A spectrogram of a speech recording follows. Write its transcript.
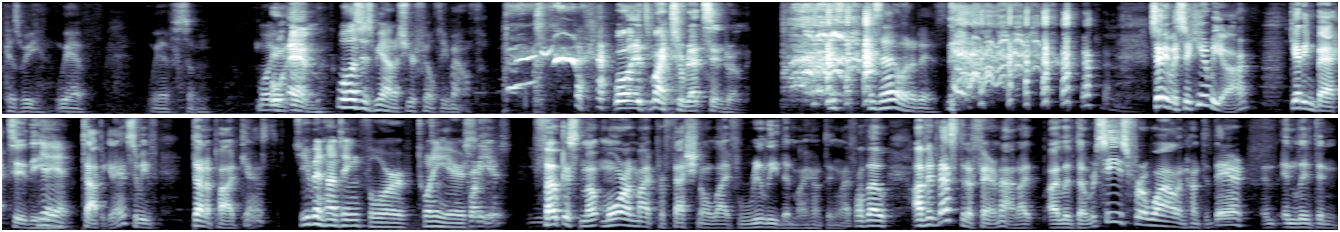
because we we have we have some. Well, Or M. well, let's just be honest. You're filthy mouth. Well, it's my Tourette syndrome. Is that what it is? So anyway, so here we are, getting back to the Yeah, yeah. topic at hand. So we've done a podcast, So you've been hunting for 20 years. twenty years, focused mo- more on my professional life really than my hunting life. Although I've invested a fair amount. I, I lived overseas for a while and hunted there, and, and lived in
